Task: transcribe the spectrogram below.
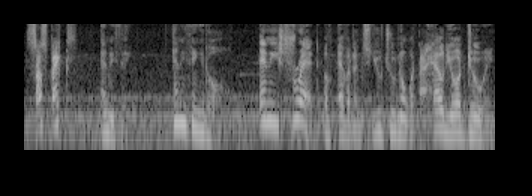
Suspects? Anything. Anything at all. Any shred of evidence you two know what the hell you're doing.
